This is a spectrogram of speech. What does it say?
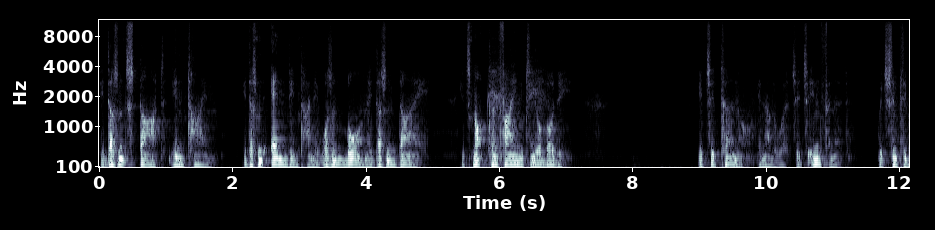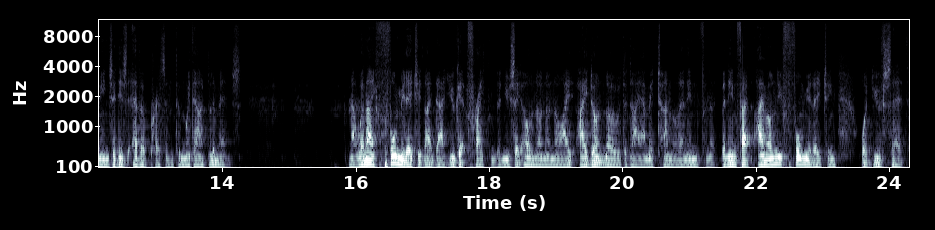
It doesn't start in time. It doesn't end in time. It wasn't born. It doesn't die. It's not confined to your body. It's eternal, in other words. It's infinite, which simply means it is ever present and without limits. Now, when I formulate it like that, you get frightened and you say, oh, no, no, no, I, I don't know that I am eternal and infinite. But in fact, I'm only formulating what you've said.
